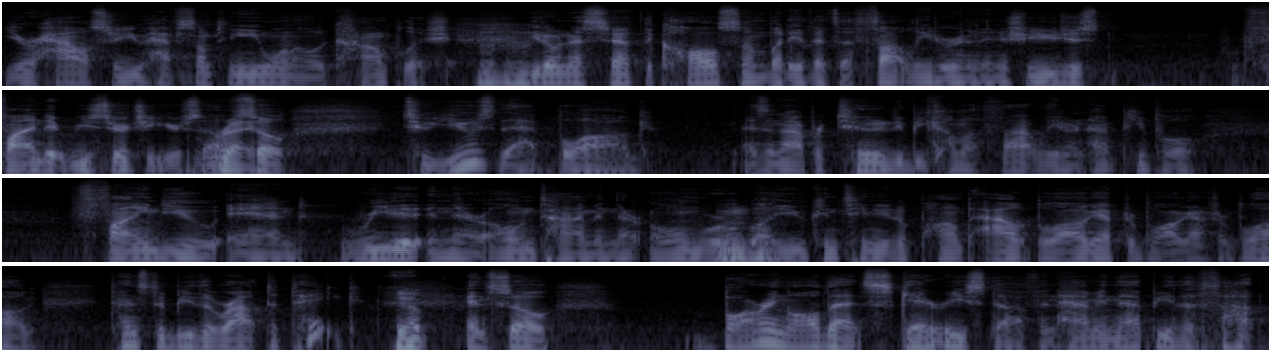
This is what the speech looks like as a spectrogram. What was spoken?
your house, or you have something you want to accomplish, Mm-hmm. you don't necessarily have to call somebody that's a thought leader in the industry. You just find it, research it yourself. Right. So, to use that blog as an opportunity to become a thought leader and have people find you and read it in their own time in their own world Mm-hmm. while you continue to pump out blog after blog after blog tends to be the route to take. Yep. And so, barring all that scary stuff and having that be the thought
